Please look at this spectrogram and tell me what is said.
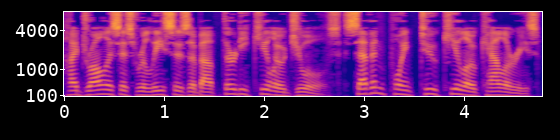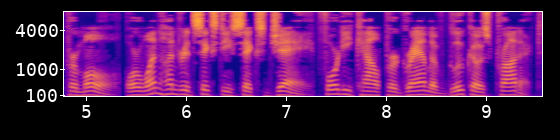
hydrolysis releases about 30 kJ 7. 0.2 kilocalories per mole, or 166 J 40 cal per gram of glucose product.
